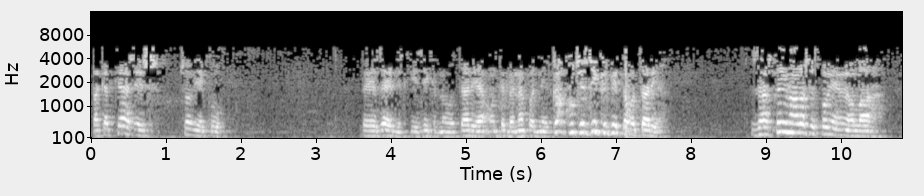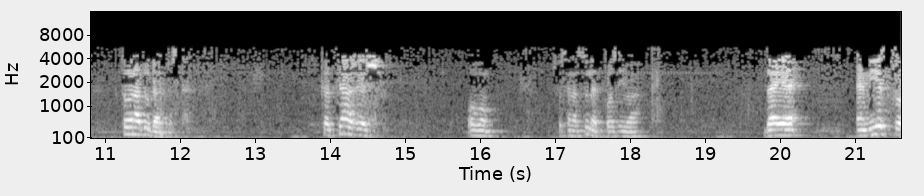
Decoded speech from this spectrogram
Pa kad kažeš čovjeku da je zajednički zikr novotarija, on tebe napadne, kako će zikr biti novotarija? Zašto ima loše spominjanje Allaha? To je ona druga vrsta. Kad kažeš ovom što se na sunet poziva, da je emirstvo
